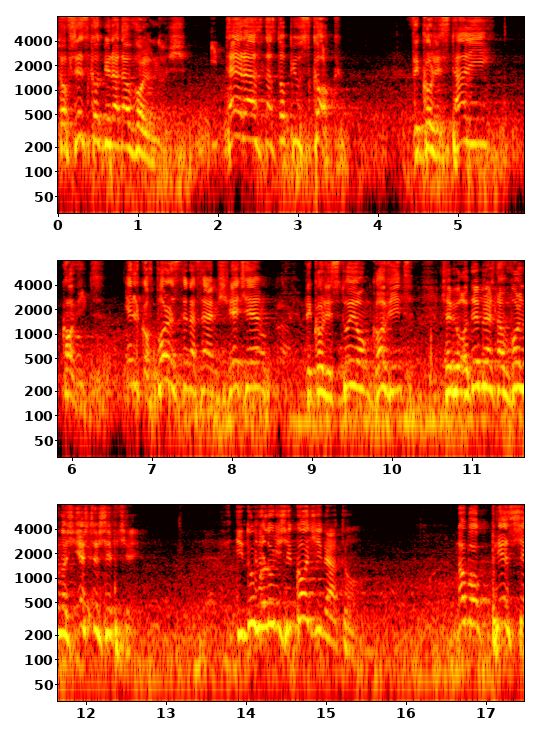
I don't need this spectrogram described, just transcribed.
to wszystko odbiera nam wolność. I teraz nastąpił skok. Wykorzystali COVID. Nie tylko w Polsce, na całym świecie wykorzystują COVID, żeby odebrać nam wolność jeszcze szybciej. I dużo ludzi się godzi na to. No bo pies się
